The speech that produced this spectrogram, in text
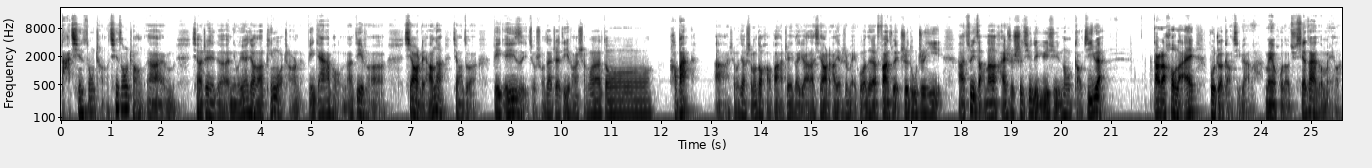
大轻松城、轻松城啊。像这个纽约叫做苹果城 （Big Apple），那地方西奥良呢叫做 “Big Easy”，就说在这地方什么都好办。啊，什么叫什么都好办？这个原来新奥尔良也是美国的犯罪之都之一啊。最早呢，还是市区里允许弄搞妓院，当然后来不准搞妓院了，没有活到去，现在都没了。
